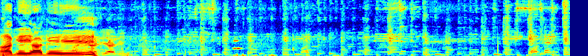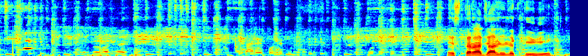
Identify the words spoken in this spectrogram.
आ गई आ गई। इस तरह जाली लगती हुई।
